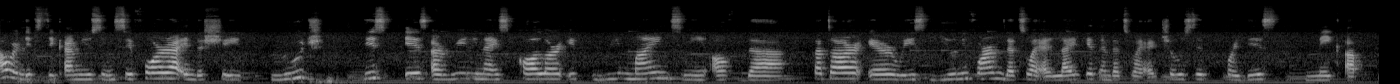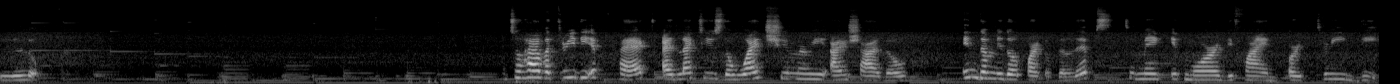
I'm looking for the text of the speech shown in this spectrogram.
our lipstick, I'm using Sephora in the shade Rouge. This is a really nice color. It reminds me of the Qatar Airways uniform. That's why I like it and that's why I chose it for this makeup look. To have a 3D effect, I'd like to use the white shimmery eyeshadow in the middle part of the lips to make it more defined or 3D.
